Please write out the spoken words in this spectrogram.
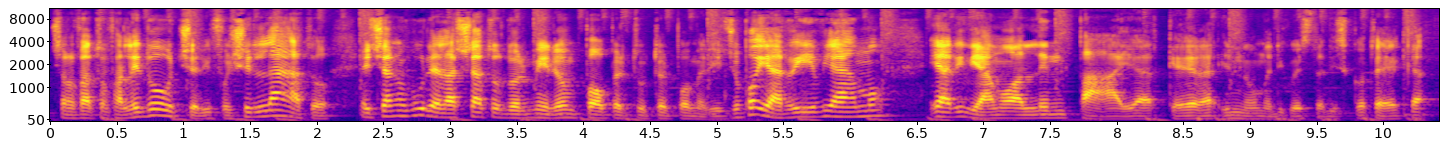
Ci hanno fatto fare le docce, rifocillato e ci hanno pure lasciato dormire un po' per tutto il pomeriggio. Poi arriviamo e arriviamo all'Empire, che era il nome di questa discoteca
